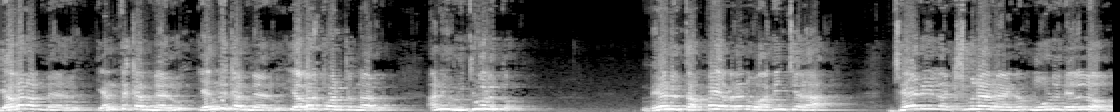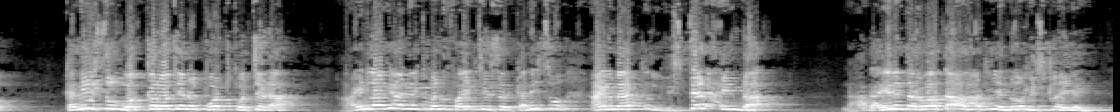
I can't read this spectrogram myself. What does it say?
ఎవరు అమ్మారు ఎంతకు అమ్మారు ఎందుకు అమ్మారు ఎవరు కొంటున్నారు అని రుజువులతో. నేను తప్ప ఎవరైనా వాదించారా? జేడి లక్ష్మీనారాయణ మూడు నెలల్లో కనీసం ఒక్క రోజైనా కోర్టుకు వచ్చాడా? ఆయనలాగే అనేక మంది ఫైల్ చేశారు. కనీసం ఆయన మ్యాటర్ లిస్టేనే అయిందా? నాదైన తర్వాత అలాంటి ఎన్నో లిస్టులు అయ్యాయి.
